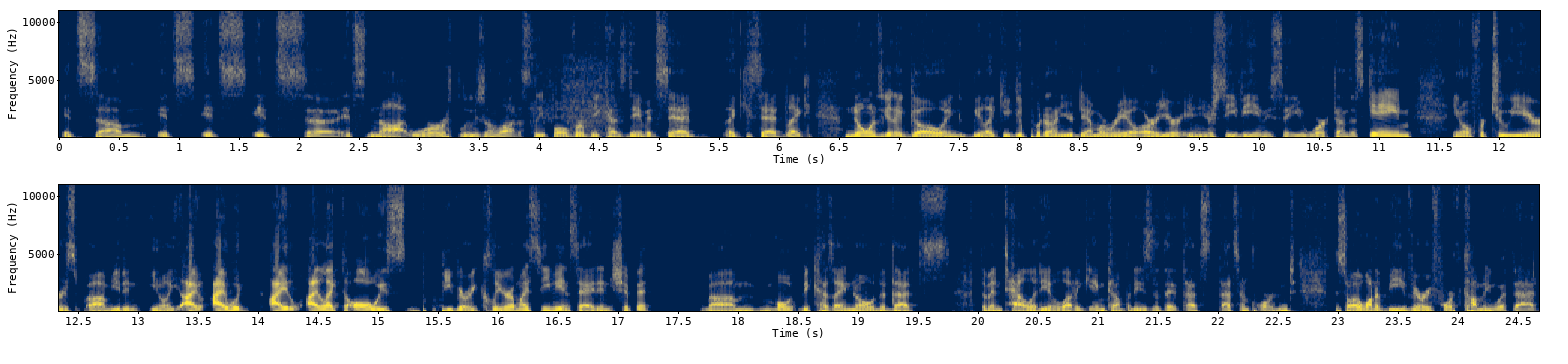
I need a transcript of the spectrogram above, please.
it's um it's it's it's uh it's not worth losing a lot of sleep over because david said like you said like no one's gonna go and be like you could put it on your demo reel or your in your cv and you say you worked on this game you know for two years um you didn't you know i i would i i like to always be very clear on my cv and say i didn't ship it um, because I know that that's the mentality of a lot of game companies that they, that's that's important. And so I want to be very forthcoming with that.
